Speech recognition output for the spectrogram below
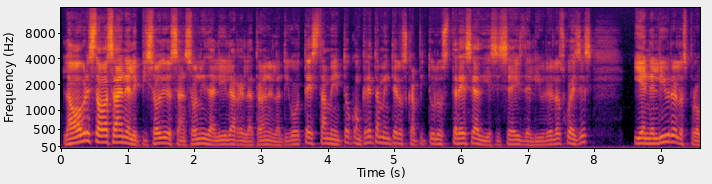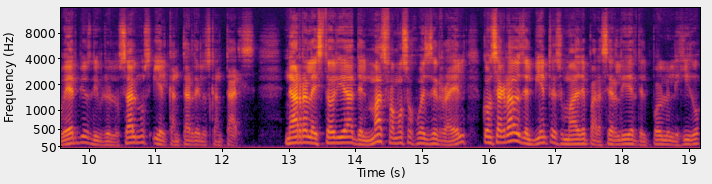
La obra está basada en el episodio de Sansón y Dalila relatado en el Antiguo Testamento, concretamente los capítulos 13 a 16 del libro de los jueces y en el libro de los Proverbios, libro de los Salmos y el Cantar de los Cantares. Narra la historia del más famoso juez de Israel, consagrado desde el vientre de su madre para ser líder del pueblo elegido,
